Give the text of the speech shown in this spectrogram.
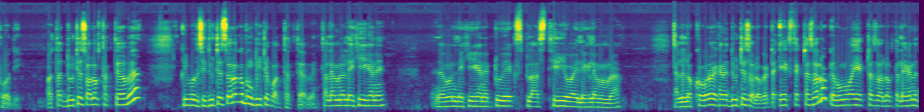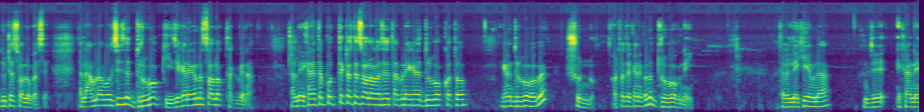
বহুপদী অর্থাৎ দুইটা চলক থাকতে হবে, কি বলছি, দুইটা চলক এবং দুইটা পদ থাকতে হবে। তাহলে আমরা লিখি এখানে, যেমন লিখি এখানে two x plus three y লিখলাম আমরা। তাহলে লক্ষ্য করো এখানে দুইটা চলক, একটা এক্স একটা চলক এবং ওয়াই একটা চলক, তাহলে এখানে দুইটা চলক আছে। তাহলে আমরা বলছি যে ধ্রুবক কি, যেখানে কোনো চলক থাকবে না। তাহলে এখানে তো প্রত্যেকটাতে চলক আছে, তার মানে এখানে ধ্রুবক কত? এখানে ধ্রুবক হবে শূন্য, অর্থাৎ এখানে কোনো ধ্রুবক নেই। তাহলে লিখি আমরা যে এখানে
